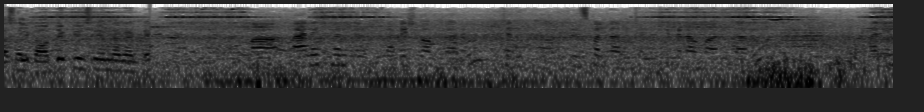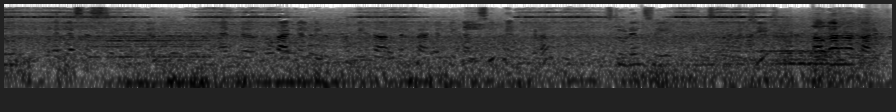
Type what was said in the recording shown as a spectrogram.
అసలు ఆబ్జెక్టివ్స్ ఏంటంటే మా మేనేజ్మెంట్ రమేష్ బాబు గారు ప్రిన్సిపల్ గారు చంద్రశేఖరరావు గారు గారు మరియు ఎన్ఎస్ఎస్ యూనిట్ అండ్ ఫ్యాకల్టీ మిగతా అందరి ఫ్యాకల్టీ కలిసి మేము ఇక్కడ స్టూడెంట్స్ని తీసుకుని వచ్చి అవగాహన కార్యక్రమం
